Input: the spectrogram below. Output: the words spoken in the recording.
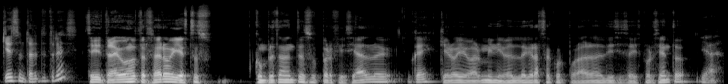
¿Quieres entrarte tres? Sí, traigo uno tercero y esto es completamente superficial, güey. Ok, Quiero llevar mi nivel de grasa corporal al 16%. ya.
